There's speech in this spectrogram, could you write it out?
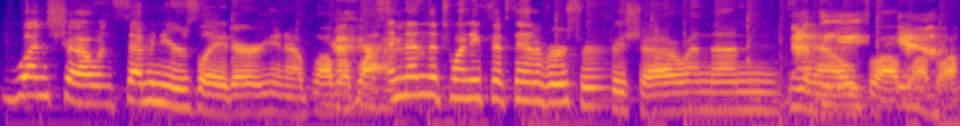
one show, and seven years later, you know, blah blah blah, and then the 25th anniversary show, and then you know, blah blah blah.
